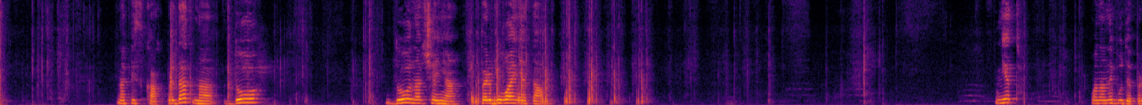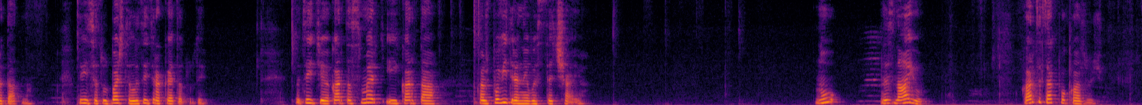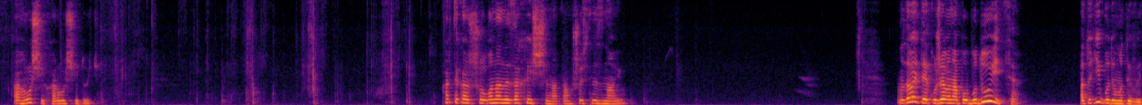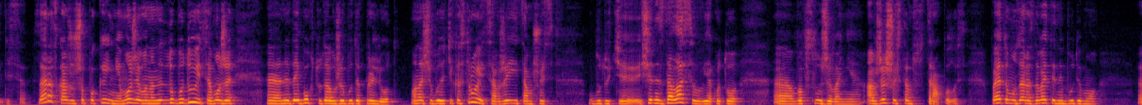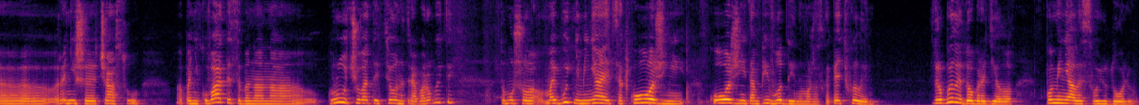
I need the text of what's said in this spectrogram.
на пісках придатна до, до навчання, перебування там? Ні, вона не буде придатна. Дивіться, тут, бачите, летить ракета туди. Летить е, карта смерть і карта, кажуть, повітря не вистачає. Ну, не знаю. Карти так показують. А гроші хороші йдуть. Карти кажуть, що вона не захищена, там щось не знаю. Ну, давайте, як уже вона побудується, а тоді будемо дивитися. Зараз кажу, що поки ні. Може вона не добудується, може, е, не дай Бог, туди вже буде прильот. Вона ще буде тільки строїтися, а вже їй там щось будуть. е, Ще не здалася, як ото в обслужуванні, а вже щось там трапилось. Тому зараз давайте не будемо е, раніше часу панікувати, себе накручувати. Цього не треба робити. Тому що майбутнє міняється кожні, кожні там півгодини, можна сказати, 5 хвилин. Зробили добре діло, поміняли свою долю.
